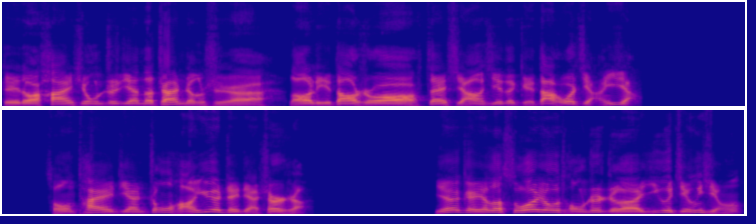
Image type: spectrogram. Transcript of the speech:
这段汉匈之间的战争史，老李到时候再详细的给大伙讲一讲。从太监中行月这件事上，也给了所有统治者一个警醒，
